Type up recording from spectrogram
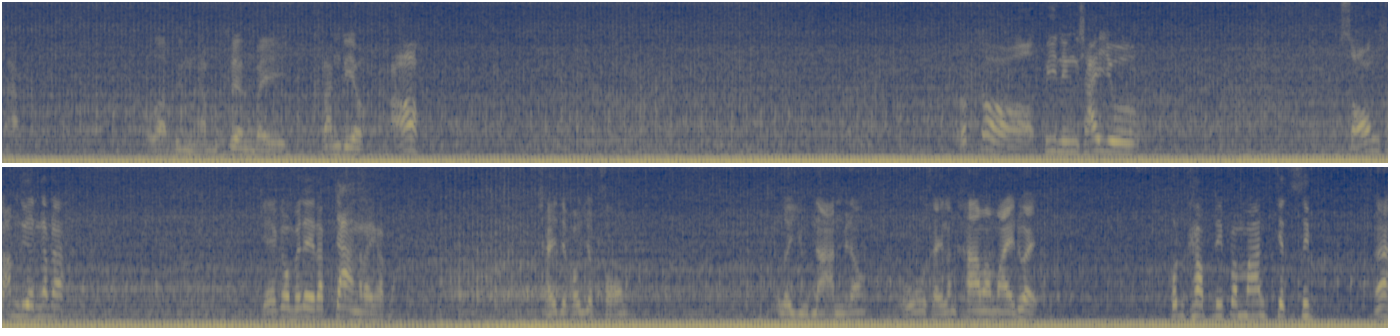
นะครับ เพราะว่าเพิ่งทำเครื่องไปครั้งเดียว อ๋อรถก็ปีหนึ่งใช้อยู่สองสามเดือนครับนะ แกก็ไม่ได้รับจ้างอะไรครับ ใช้แต่ของเจ้าของ ก็เลยอยู่นานพี่น้องโอ้ใส่ลังคามาใหม่ด้วย คนขับนี่ประมาณ 70 นะ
